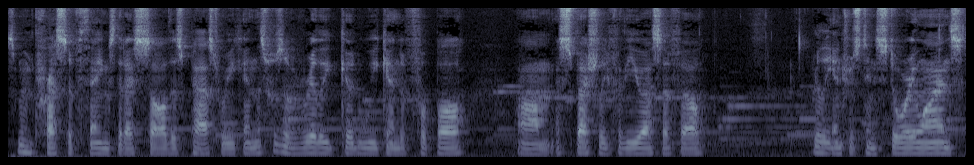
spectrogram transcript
some impressive things that I saw this past weekend. This was a really good weekend of football, um, especially for the USFL. Really interesting storylines.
